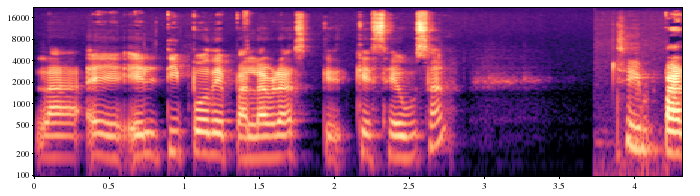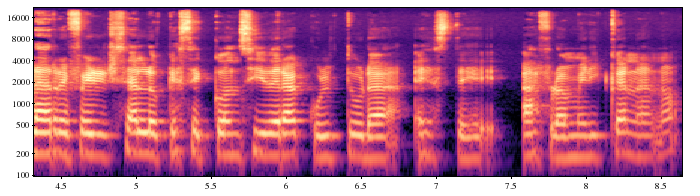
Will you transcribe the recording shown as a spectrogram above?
la eh, el tipo de palabras que, que se usan sí. para referirse a lo que se considera cultura este, afroamericana, ¿no?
